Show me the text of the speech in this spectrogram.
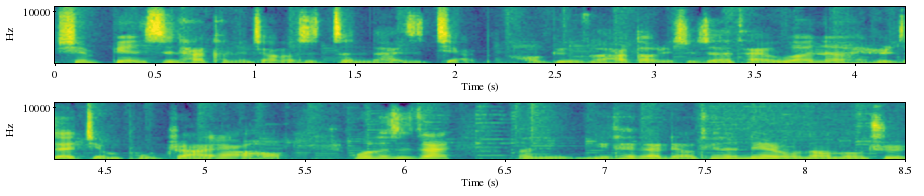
先辨识他可能讲的是真的还是假的。好，譬如说他到底是在台湾呢，还是在柬埔寨啊？哈。或者是在呃，你你可以在聊天的内容当中去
